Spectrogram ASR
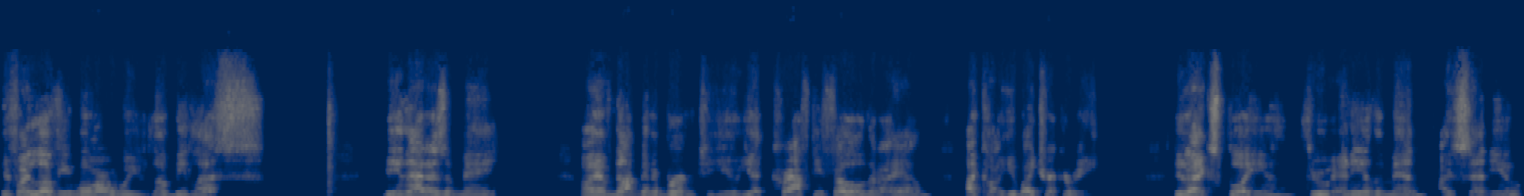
If I love you more, will you love me less? Be that as it may, I have not been a burden to you, yet crafty fellow that I am, I caught you by trickery. Did I exploit you through any of the men I sent you?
